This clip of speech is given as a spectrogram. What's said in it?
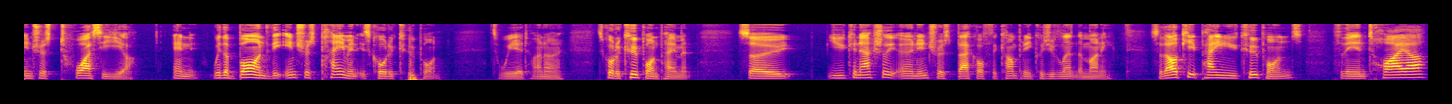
interest twice a year. And with a bond, the interest payment is called a coupon. It's weird, I know. It's called a coupon payment. So you can actually earn interest back off the company because you've lent the money. So they'll keep paying you coupons for the entire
